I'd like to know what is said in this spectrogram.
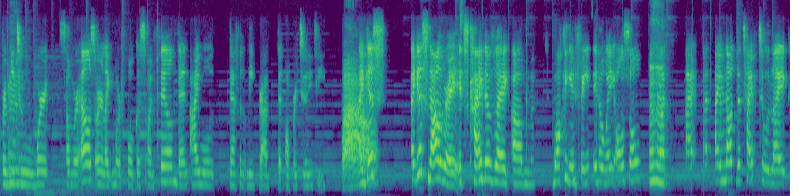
for me mm. to work somewhere else or like more focus on film then i will definitely grab that opportunity wow i guess i guess now right it's kind of like um walking in faith in a way also mm-hmm. but i but i'm not the type to like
